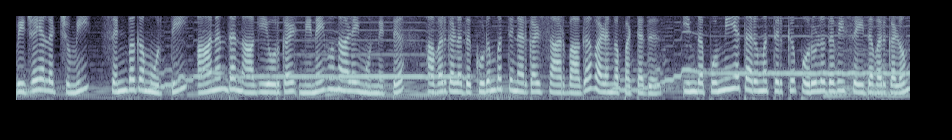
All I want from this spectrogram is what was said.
விஜயலட்சுமி செண்பகமூர்த்தி ஆனந்தன் ஆகியோர்கள் நினைவு நாளை முன்னிட்டு அவர்களது குடும்பத்தினர்கள் சார்பாக வழங்கப்பட்டது. இந்த புண்ணிய தருமத்திற்கு பொருளுதவி செய்தவர்களும்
